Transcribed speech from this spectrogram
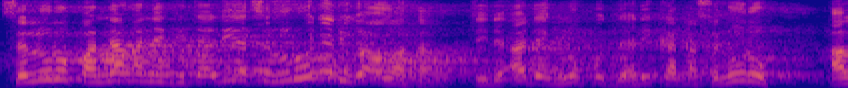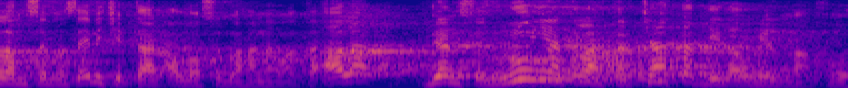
Seluruh pandangan yang kita lihat seluruhnya juga Allah tahu. Tidak ada yang luput dari karena seluruh alam semesta ini ciptaan Allah Subhanahu wa taala dan seluruhnya telah tercatat di Lauhil Mahfuz.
